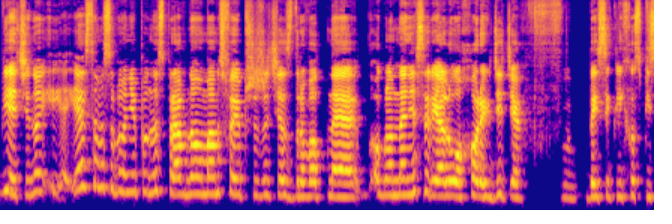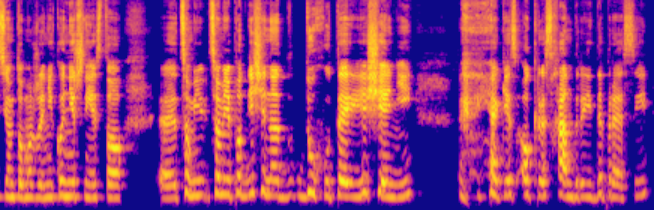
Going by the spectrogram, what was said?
wiecie, no ja jestem osobą niepełnosprawną, mam swoje przeżycia zdrowotne, oglądanie serialu o chorych dzieciach w basically hospicjum to może niekoniecznie jest to, e, co, mi, co mnie podniesie na duchu tej jesieni, jak jest okres handry i depresji.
